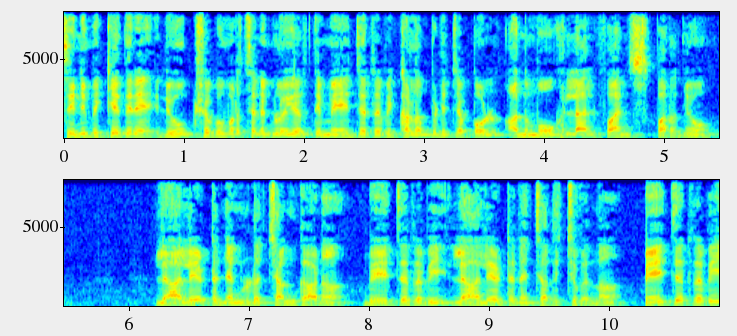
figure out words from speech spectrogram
സിനിമയ്ക്കെതിരെ രൂക്ഷ വിമർശനങ്ങൾ ഉയർത്തി മേജർ രവി കളം പിടിച്ചപ്പോൾ അന്ന് മോഹൻലാൽ ഫാൻസ് പറഞ്ഞു ലാലേട്ടൻ ഞങ്ങളുടെ ചങ്കാണ്. മേജർ രവി ലാലേട്ടനെ ചതിച്ചുവെന്ന്. മേജർ രവി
